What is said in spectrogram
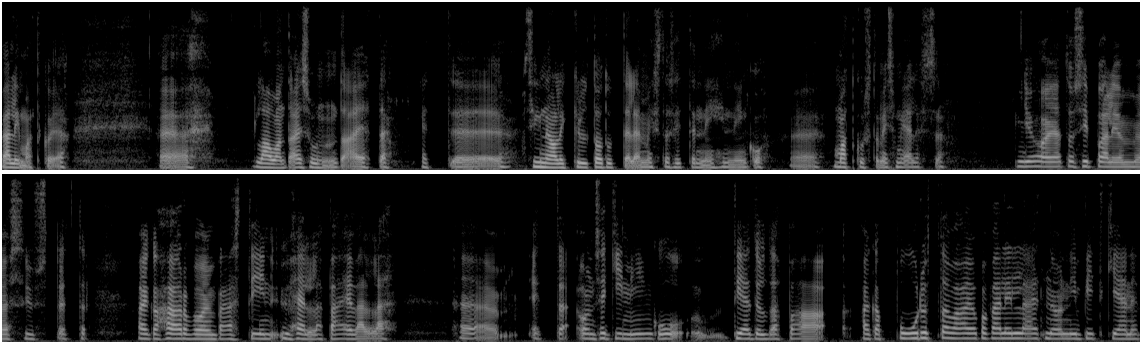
välimatkoja ää, lauantai-sunnuntai. Että, et, ää, siinä oli kyllä totuttelemista sitten niihin niin kuin, ää, matkustamismielessä. Joo, ja tosi paljon myös just, että aika harvoin päästiin yhdellä päivällä. Että on sekin niin kuin tietyllä tapaa aika puuduttavaa jopa välillä, että ne on niin pitkiä ne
